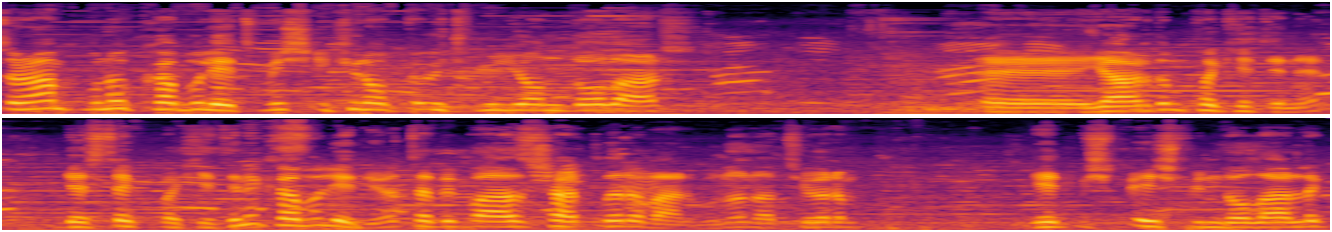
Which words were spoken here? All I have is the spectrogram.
Trump bunu kabul etmiş. 2.3 milyon dolar e, yardım paketini, destek paketini kabul ediyor. Tabii bazı şartları var bunun. Atıyorum 75 bin dolarlık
